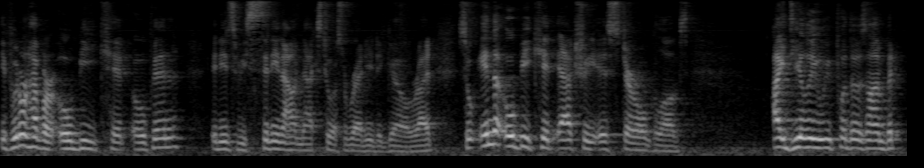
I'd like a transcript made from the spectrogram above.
if we don't have our OB kit open, it needs to be sitting out next to us ready to go, right? So in the OB kit actually is sterile gloves. Ideally, we put those on, but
